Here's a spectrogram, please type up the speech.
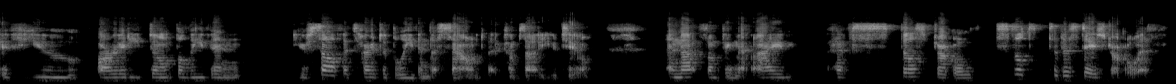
if you already don't believe in yourself, it's hard to believe in the sound that comes out of you, too. And that's something that I have still struggled, still to this day struggle with.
